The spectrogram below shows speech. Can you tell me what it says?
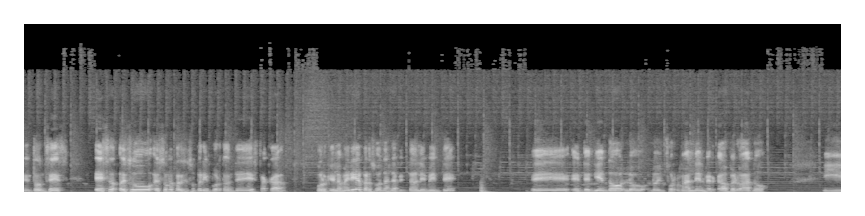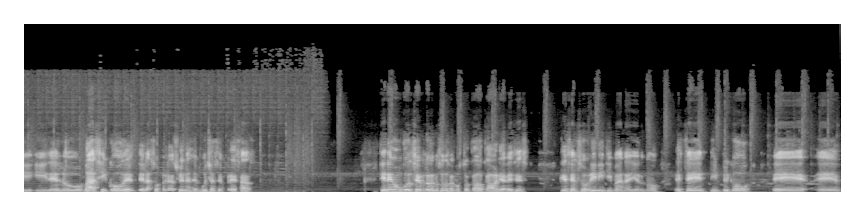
Entonces, eso, eso, eso me parece súper importante destacar, porque la mayoría de personas, lamentablemente, eh, entendiendo lo, informal del mercado peruano y, de lo básico de, las operaciones de muchas empresas, tienen un concepto que nosotros hemos tocado acá varias veces, que es el Sobrinity Manager, ¿no? Este típico eh, eh,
